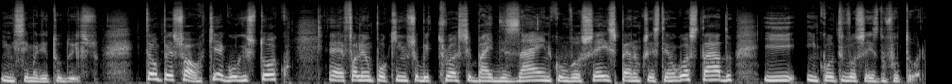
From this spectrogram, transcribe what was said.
em cima de tudo isso. Então, pessoal, aqui é Google Stocco. É, falei um pouquinho sobre Trust by Design com vocês. Espero que vocês tenham gostado e encontro vocês no futuro.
